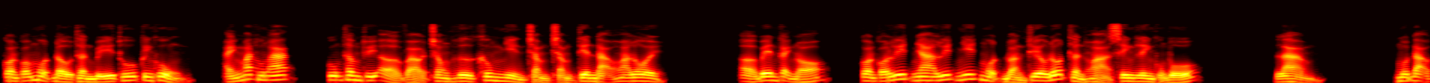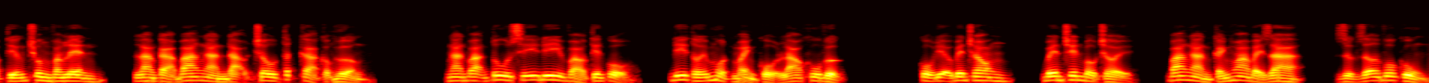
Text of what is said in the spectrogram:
còn có một đầu thần bí thú kinh khủng, ánh mắt hung ác, cũng thâm thúy ở vào trong hư không nhìn chằm chằm tiên đạo hoa lôi. Ở bên cạnh nó, còn có lít nha lít nhít một đoàn thiêu đốt thần hỏa sinh linh khủng bố. Làm. Một đạo tiếng chuông vang lên, làm cả ba ngàn đạo châu tất cả cộng hưởng. Ngàn vạn tu sĩ đi vào tiên cổ đi tới một mảnh cổ lao khu vực. Cổ điệu bên trong, bên trên bầu trời, ba ngàn cánh hoa bày ra, rực rỡ vô cùng.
